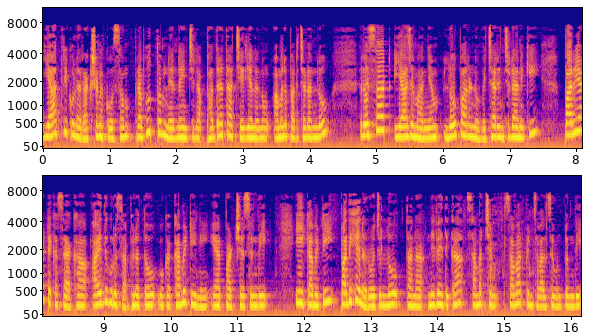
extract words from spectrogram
యాత్రికుల రక్షణ కోసం ప్రభుత్వం నిర్ణయించిన భద్రతా చర్యలను అమలుపరచడంలో రిసార్ట్ యాజమాన్యం లోపాలను విచారించడానికి పర్యాటక శాఖ ఐదుగురు సభ్యులతో ఒక కమిటీని ఏర్పాటు చేసింది. ఈ కమిటీ పదిహేను రోజుల్లో తన నివేదిక సమర్పించవలసి ఉంటుంది.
